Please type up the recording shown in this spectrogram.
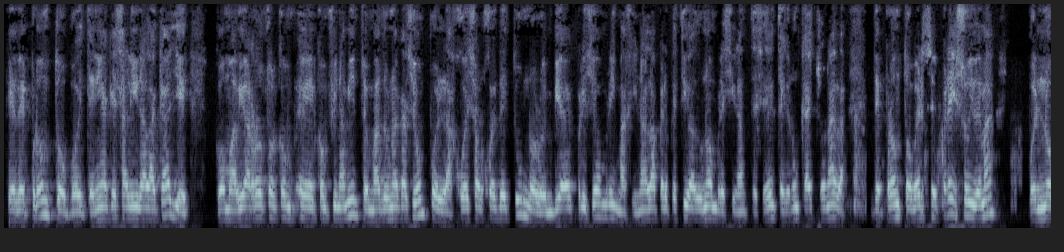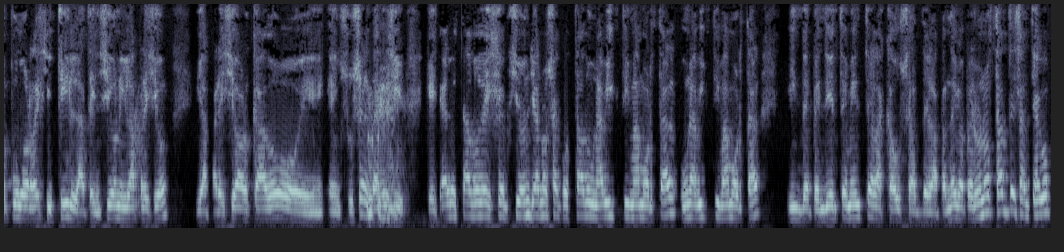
que de pronto pues tenía que salir a la calle, como había roto el, con- eh, confinamiento en más de una ocasión, pues la jueza o el juez de turno lo envía a prisión, hombre, imagina la perspectiva de un hombre sin antecedentes que nunca ha hecho nada, de pronto verse preso y demás, pues no pudo resistir la tensión y la presión y apareció ahorcado en, en su celda. Es decir, que ya el estado de excepción ya nos ha costado una víctima mortal, una víctima mortal independientemente de las causas de la pandemia. Pero no obstante, Santiago,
